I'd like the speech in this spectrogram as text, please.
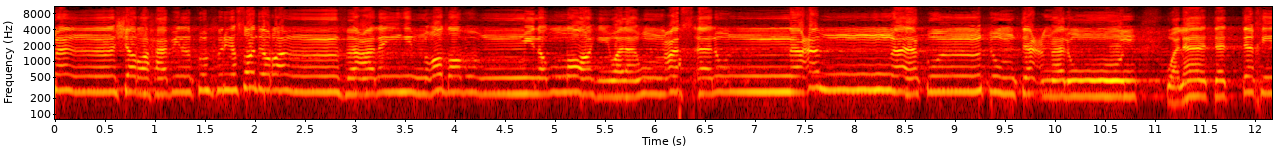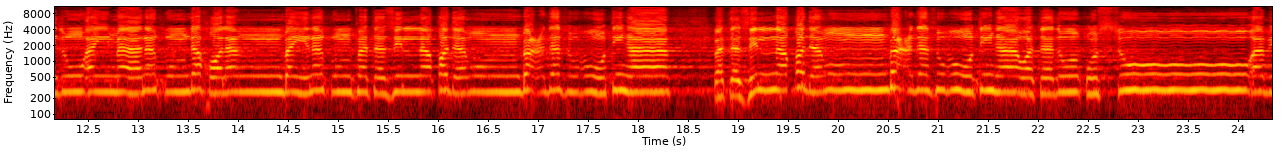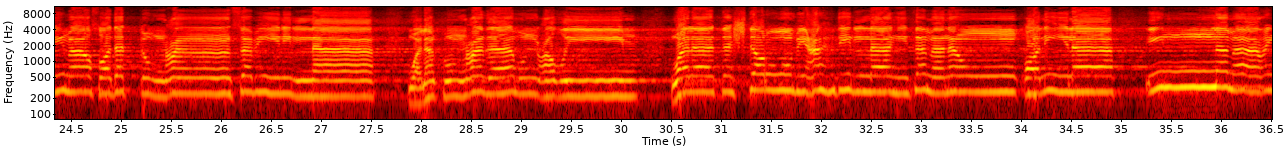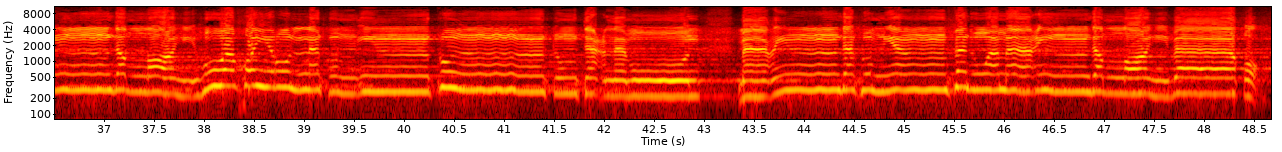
من شرح بالكفر صدرا فعليهم غضب من الله ولهم عسألن عما كنتم تعملون. ولا تتخذوا أيمانكم دخلا بينكم فتزل قدم بعد ثبوتها. فتزل قدم بعد ثبوتها وتذوقوا السوء بما صددتم عن سبيل الله ولكم عذاب عظيم. ولا تشتروا بعهد الله ثمنا قليلا. إنما عند الله هو خير لكم إن كنتم تعلمون. ما عندكم ينفد وما عند الله باق.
